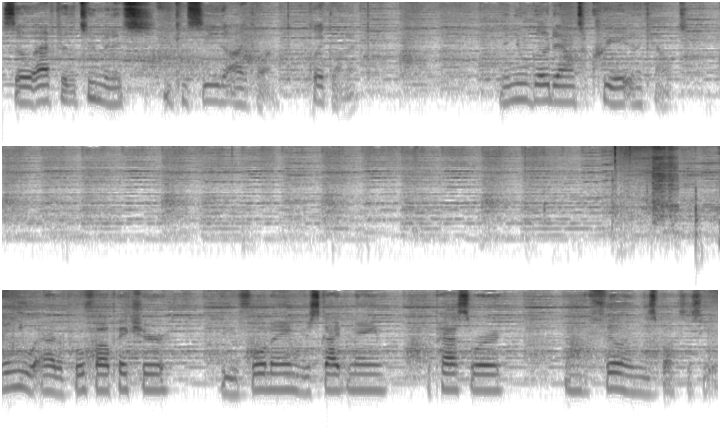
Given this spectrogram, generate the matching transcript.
So after the two minutes, you can see the icon. Click on it. Then you will go down to create an account. Then you will add a profile picture, your full name, your Skype name, your password, and fill in these boxes here.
